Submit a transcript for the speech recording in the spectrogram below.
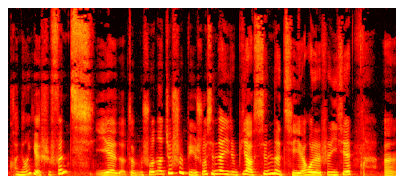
可能也是分企业的，怎么说呢？就是比如说现在一直比较新的企业，或者是一些嗯，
